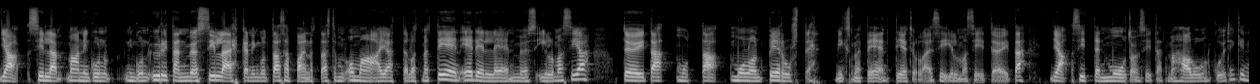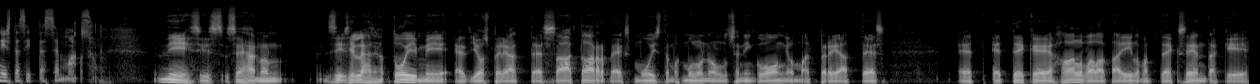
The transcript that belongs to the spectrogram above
ja sillä mä niin kuin, niin kuin yritän myös sillä ehkä niin kuin tasapainottaa sitä mun omaa ajattelua, että mä teen edelleen myös ilmaisia töitä, mutta mulla on peruste, miksi mä teen tietynlaisia ilmaisia töitä. Ja sitten muut on sitä, että mä haluan kuitenkin niistä sitten sen maksun. Niin, siis sehän on sillähän toimii, että jos periaatteessa saa tarpeeksi muista, mutta mulla on ollut se niinku ongelma, että periaatteessa että et tekee halvalla tai ilmatteeksi sen takia,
